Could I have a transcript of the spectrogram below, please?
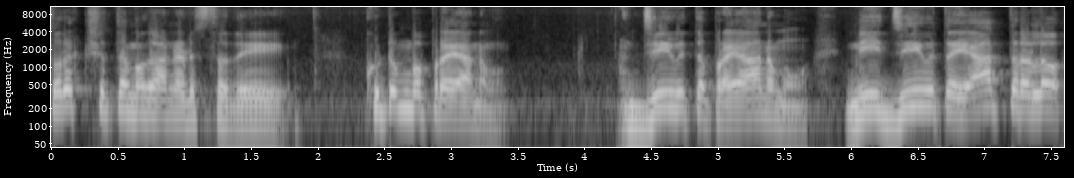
సురక్షితముగా నడుస్తుంది. కుటుంబ ప్రయాణము. జీవిత ప్రయాణము నీ జీవిత యాత్రలో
